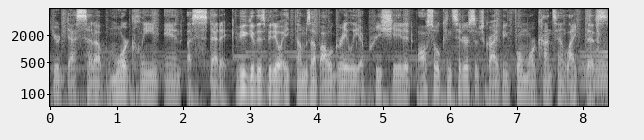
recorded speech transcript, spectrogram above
your desk setup more clean and aesthetic. If you give this video a thumbs up, I will greatly appreciate it. Also consider subscribing for more content like this.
